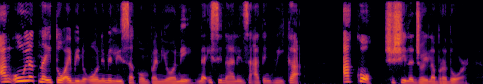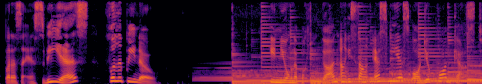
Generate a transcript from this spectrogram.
Ang ulat na ito ay binuo ni Melissa Compagnoni na isinalin sa ating wika. Ako, si Sheila Joy Labrador, para sa SBS Filipino. Inyong napakinggan ang isang SBS audio podcast.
